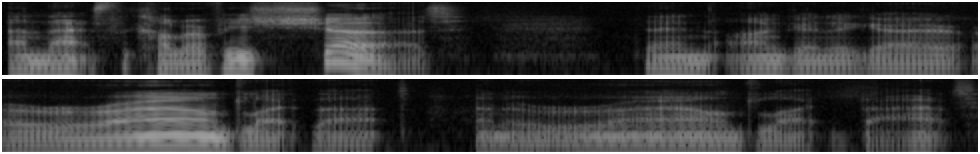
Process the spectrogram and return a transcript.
and that's the colour of his shirt. Then I'm going to go around like that and around like that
